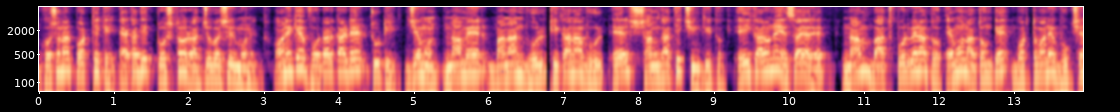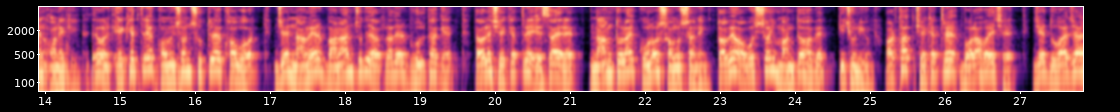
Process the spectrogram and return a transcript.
ঘোষণার পর থেকেই একাধিক প্রশ্ন রাজ্যবাসীর মনে। অনেকে ভোটার কার্ডের ত্রুটি, যেমন নামের বানান ভুল, ঠিকানা ভুল, এর সাংঘাতিক চিন্তিত। এই কারণে এসআইআর এ নাম বাদ পড়বে না তো এমন আতঙ্কে বর্তমানে ভুগছেন অনেকেই। দেখুন, এক্ষেত্রে কমিশন সূত্রে খবর যে নামের বানান যদি আপনাদের ভুল থাকে, তাহলে সেক্ষেত্রে এসআইআর এ নাম তোলায় কোনো সমস্যা নেই। তবে অবশ্যই মানতে হবে কিছু নিয়ম। অর্থাৎ সেক্ষেত্রে বলা হয়েছে যে দু হাজার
